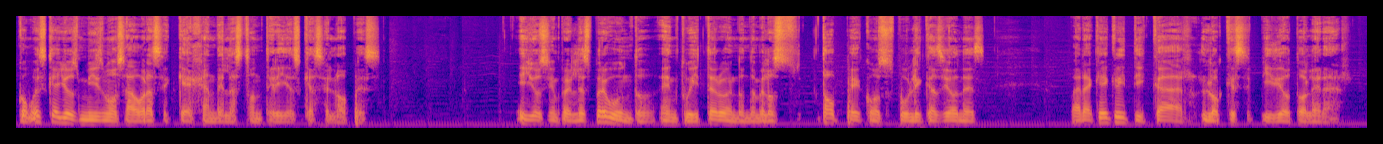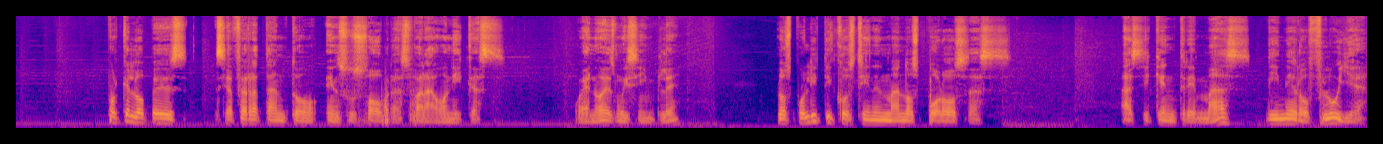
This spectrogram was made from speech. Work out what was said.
cómo es que ellos mismos ahora se quejan de las tonterías que hace López. Y yo siempre les pregunto, en Twitter o en donde me los tope con sus publicaciones, ¿para qué criticar lo que se pidió tolerar? ¿Por qué López se aferra tanto en sus obras faraónicas? Bueno, es muy simple. Los políticos tienen manos porosas, así que entre más dinero fluya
